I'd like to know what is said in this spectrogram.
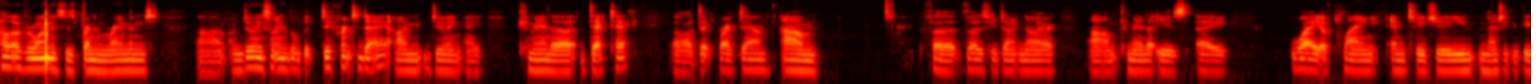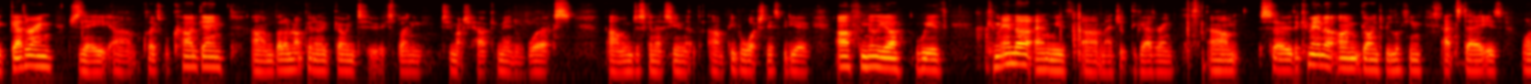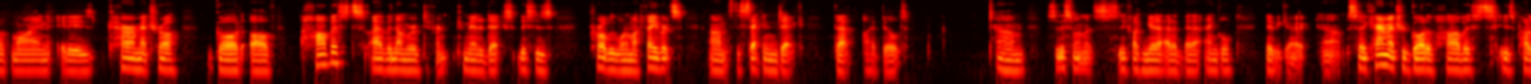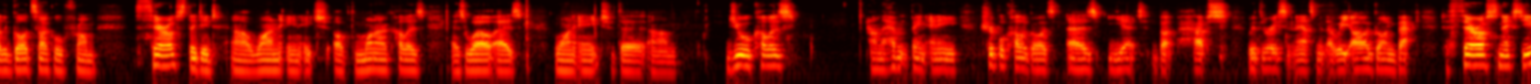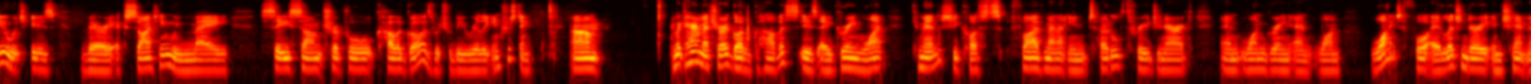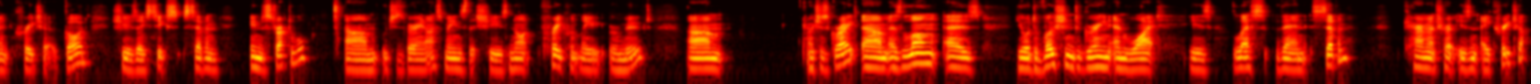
Hello everyone, this is Brendan Raymond. Uh, I'm doing something a little bit different today. I'm doing a Commander deck tech, uh, deck breakdown. Um, for those who don't know, um, Commander is a way of playing MTG Magic the Gathering, which is a um, collectible card game, um, but I'm not going to go into explaining too much how Commander works. Um, I'm just going to assume that um, people watching this video are familiar with Commander and with uh, Magic the Gathering. Um, so the Commander I'm going to be looking at today is one of mine. It is Karametra, God of Harvests. I have a number of different Commander decks. This is probably one of my favorites. Um, it's the second deck that I built. Um, so this one, let's see if I can get it at a better angle. There we go. Um, so Karametra, God of Harvests is part of the God cycle from Theros. They did uh, one in each of the mono colors as well as one in each of the um, dual colors. Um, there haven't been any triple color gods as yet, but perhaps with the recent announcement that we are going back to Theros next year, which is very exciting. We may see some triple color gods, which would be really interesting. Um, Karametra, God of Harvest, is a green-white commander. She costs 5 mana in total, 3 generic and 1 green and 1 white for a legendary enchantment creature god. She is a 6-7 indestructible, um, which is very nice, means that she is not frequently removed, um, which is great. Um, as long as your devotion to green and white is less than 7, Karametra isn't a creature,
